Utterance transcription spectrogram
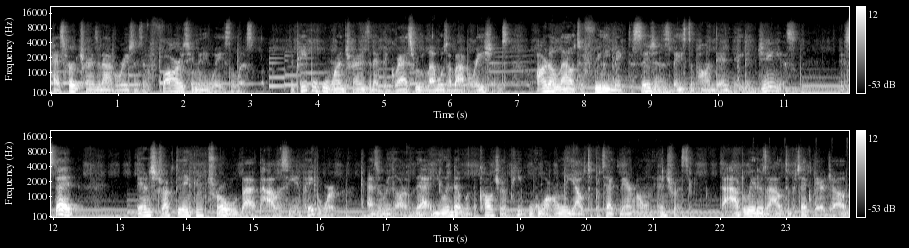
has hurt transit operations in far too many ways to list. The people who run transit at the grassroots levels of operations aren't allowed to freely make decisions based upon their native genius. Instead, they're instructed and controlled by policy and paperwork. As a result of that, you end up with a culture of people who are only out to protect their own interests. The operators are out to protect their job,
